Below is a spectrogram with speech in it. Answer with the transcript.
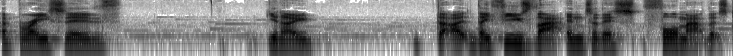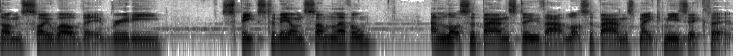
abrasive, you know, that I, they fuse that into this format that's done so well that it really speaks to me on some level and lots of bands do that. Lots of bands make music that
